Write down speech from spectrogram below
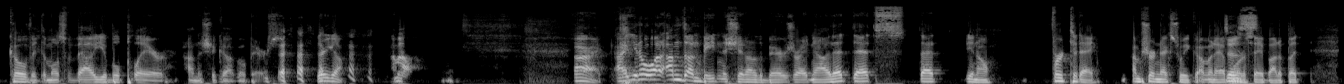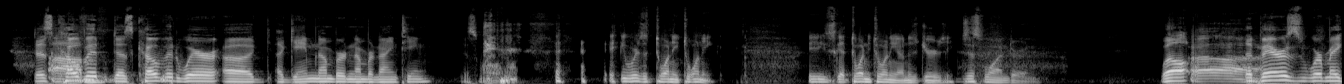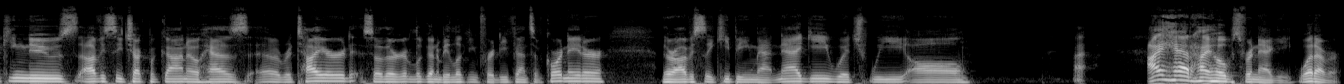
COVID, the most valuable player on the Chicago Bears. There you go. I'm out. All right, I, you know what? I'm done beating the shit out of the Bears right now. That that's that you know for today. I'm sure next week I'm going to have more to say about it. But Does Um, COVID does COVID wear a, a game number number nineteen? Just he wears a 2020. He's got 2020 on his jersey. just wondering. Well, Uh, the Bears were making news. Obviously, Chuck Pagano has uh, retired, so they're going to be looking for a defensive coordinator. They're obviously keeping Matt Nagy, which we all. I, I had high hopes for Nagy, whatever.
